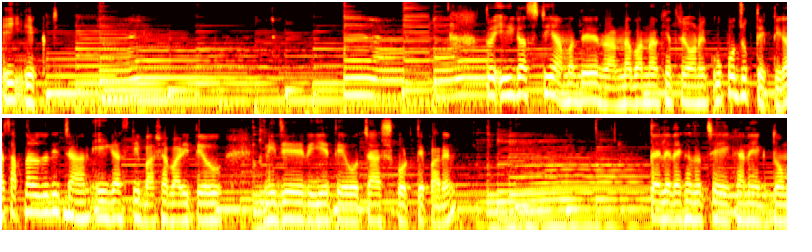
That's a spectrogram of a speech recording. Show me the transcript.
এই একটি। তো এই গাছটি আমাদের রান্না বান্নার ক্ষেত্রে অনেক উপযুক্ত একটি গাছ। আপনারা যদি চান, এই গাছটি বাসা বাড়িতেও নিজের ইয়েতেও চাষ করতে পারেন। তাইলে দেখা যাচ্ছে এখানে একদম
